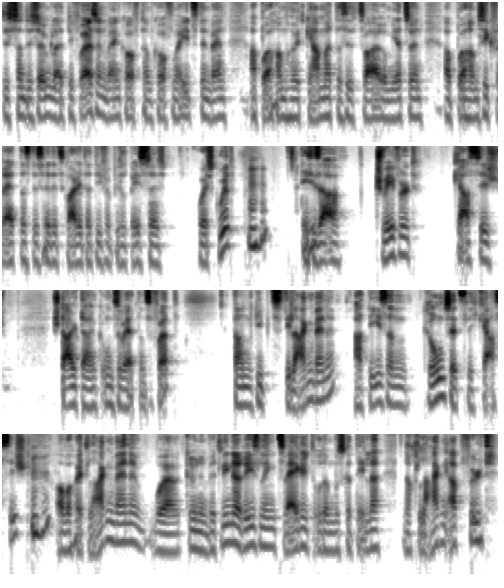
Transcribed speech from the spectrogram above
das sind dieselben Leute, die vorher seinen Wein gekauft haben, kaufen wir jetzt den Wein. Ein paar haben halt gejammert, dass sie jetzt 2 Euro mehr zahlen. Ein paar haben sich gefreut, dass das halt jetzt qualitativ ein bisschen besser ist. Alles gut. Das ist auch geschwefelt, klassisch, Stahltank und so weiter und so fort. Dann gibt's die Lagenweine. Auch die sind grundsätzlich klassisch, aber halt Lagenweine, wo er grünen Veltliner, Riesling, Zweigelt oder Muscatella nach Lagen abfüllt.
